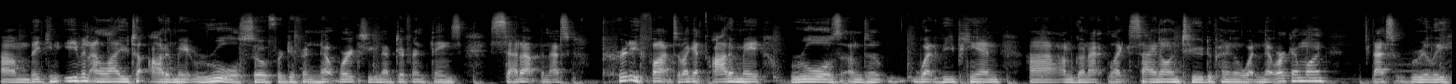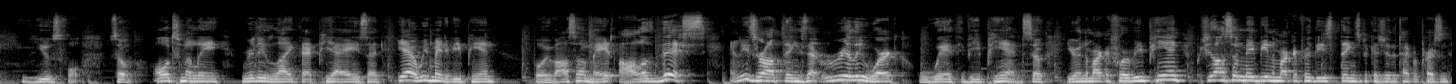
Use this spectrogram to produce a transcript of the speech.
Um, they can even allow you to automate rules. So for different networks, you can have different things set up. And that's pretty fun. So if I can automate rules under what VPN uh, I'm gonna like sign on to depending on what network I'm on, that's really useful. So ultimately, really like that PIA said, yeah, we've made a VPN. But we've also made all of this. And these are all things that really work with VPN. So you're in the market for a VPN, but you also may be in the market for these things because you're the type of person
